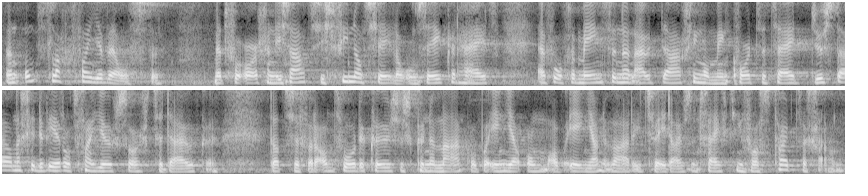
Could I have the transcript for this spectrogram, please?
Een omslag van je welste. Met voor organisaties financiële onzekerheid en voor gemeenten een uitdaging om in korte tijd dusdanig in de wereld van jeugdzorg te duiken. Dat ze verantwoorde keuzes kunnen maken op 1, om op 1 januari 2015 van start te gaan.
